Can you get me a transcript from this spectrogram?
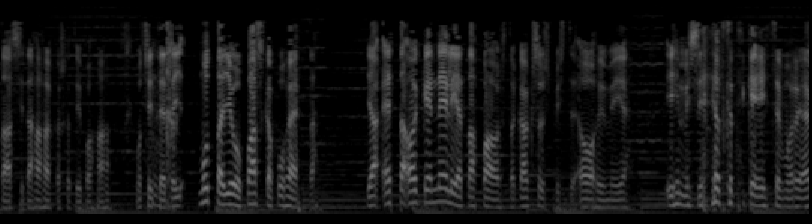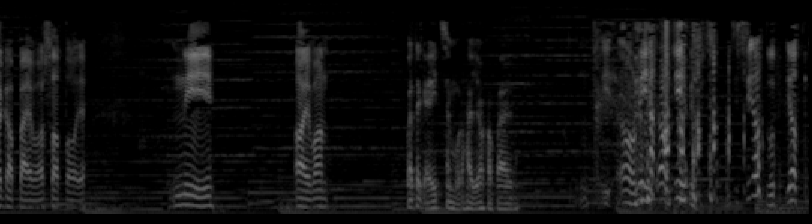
Taas sitä haha, koska typo haha. Mut sitten, että, mutta juu, paska puhetta. Ja että oikein neljä tapausta, kaksoispiste ohymiä. Ihmisiä, jotka tekee itsemurhia joka päivä on satoja. Niin. Aivan. Kuka tekee itsemurhan joka päivä? I- on, niin, on ihmisiä. Siis jotkut, jotkut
